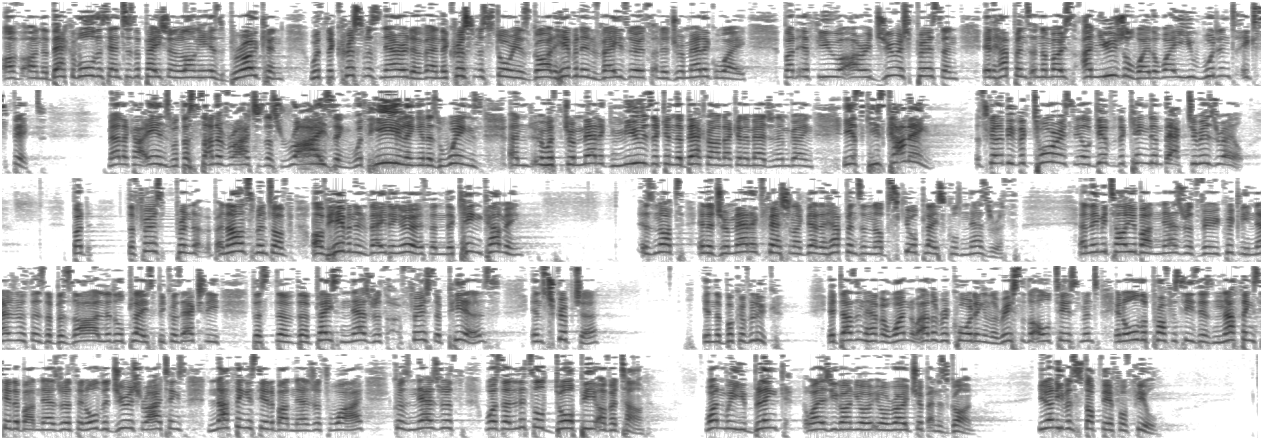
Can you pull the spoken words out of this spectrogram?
of, on the back of all this anticipation and longing is broken with the Christmas narrative and the Christmas story as God, heaven invades earth in a dramatic way. But if you are a Jewish person, it happens in the most unusual way, the way you wouldn't expect. Malachi ends with the Son of Righteousness rising with healing in his wings and with dramatic music in the background. I can imagine him going, he's, he's coming. It's going to be victorious. He'll give the kingdom back to Israel. But the first announcement of, of heaven invading earth and the king coming is not in a dramatic fashion like that. It happens in an obscure place called Nazareth. And let me tell you about Nazareth very quickly. Nazareth is a bizarre little place because actually the, the, the place Nazareth first appears in scripture in the book of Luke. It doesn't have a one other recording in the rest of the Old Testament. In all the prophecies, there's nothing said about Nazareth. In all the Jewish writings, nothing is said about Nazareth. Why? Because Nazareth was a little dorpy of a town. One where you blink as you go on your, your road trip and it's gone. You don't even stop there for fuel.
